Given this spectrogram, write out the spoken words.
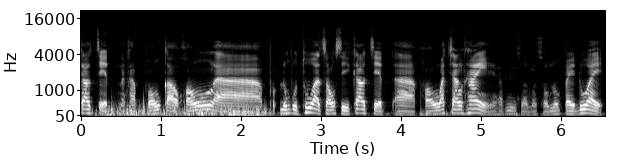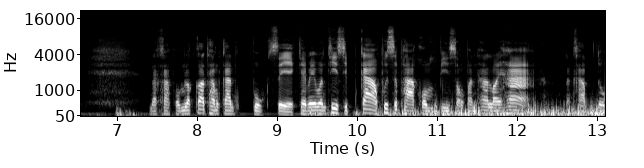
2497นะครับผงเก่าของหลวงปู่ทวด 2497อ่าของวัดช่างให้นะครับมีส่วนผสมลงไปด้วย นะครับผมแล้วก็ทำการปลูกเสกใช่ไหมวันที่ 19 พฤษภาคมปี 2505นะครับโด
